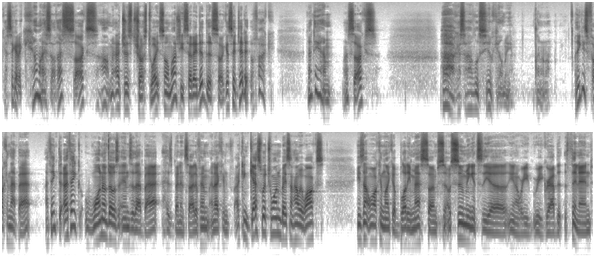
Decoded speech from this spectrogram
guess I gotta kill myself. That sucks. Oh man, I just trust Dwight so much. He said I did this, so I guess I did it. Oh fuck, goddamn, that sucks. Oh, I guess I'll have Lucille kill me. I don't know. I think he's fucking that bat. I think th- I think one of those ends of that bat has been inside of him, and I can I can guess which one based on how he walks. He's not walking like a bloody mess, so I'm su- assuming it's the uh, you know where you where you grabbed it, the thin end.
